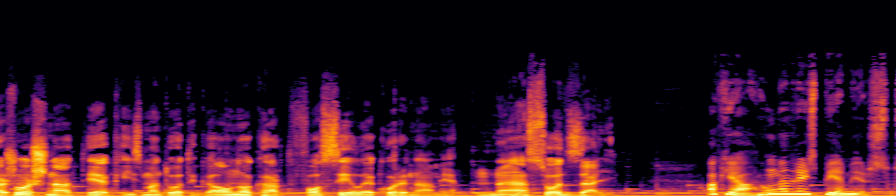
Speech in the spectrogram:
ražošanā tiek izmantoti galvenokārt fosīlie kurināmie, nesot zaļi. Ak, jā, un gandrīz piemirsu.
